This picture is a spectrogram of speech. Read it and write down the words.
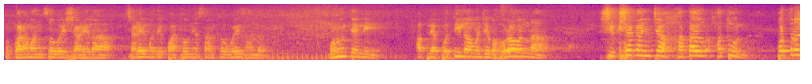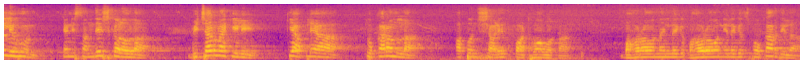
तुकारामांचं वय शाळेला शाळेमध्ये पाठवण्यासारखं वय झालं. म्हणून त्यांनी आपल्या पतीला म्हणजे भाऊरावांना शिक्षकांच्या हाता हातून पत्र लिहून त्यांनी संदेश कळवला. विचारणा केली की आपल्या तुकारामला आपण शाळेत पाठवावं का? भाऊरावांनी लगे भाऊरावांनी लगेच होकार दिला.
